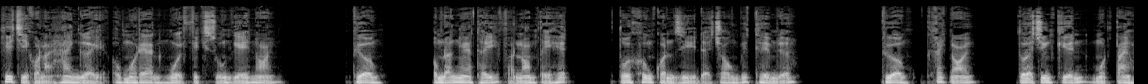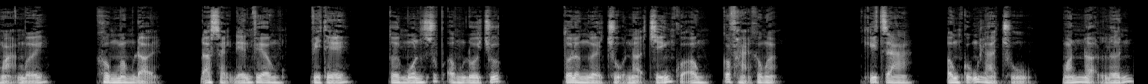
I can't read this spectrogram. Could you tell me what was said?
Khi chỉ còn lại hai người, ông Moren ngồi phịch xuống ghế nói. Thưa ông, ông đã nghe thấy và non thấy hết. Tôi không còn gì để cho ông biết thêm nữa. Thưa ông, khách nói, Tôi đã chứng kiến một tai họa mới, không mong đợi, đã xảy đến với ông. Vì thế, tôi muốn giúp ông đôi chút. Tôi là người chủ nợ chính của ông, có phải không ạ? Ít ra, ông cũng là chủ món nợ lớn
